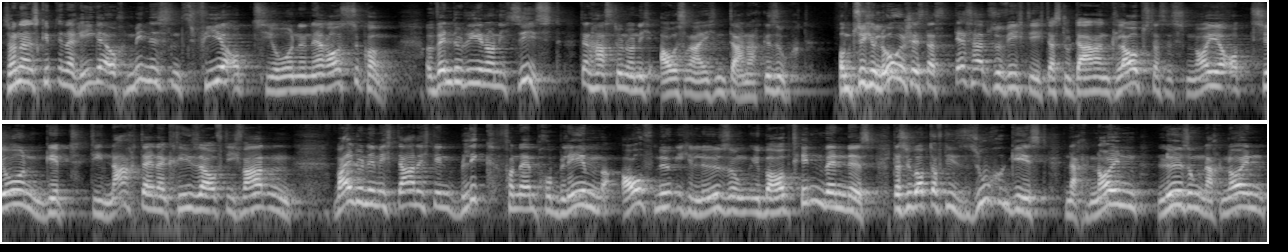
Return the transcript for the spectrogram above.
sondern es gibt in der Regel auch mindestens vier Optionen herauszukommen. Und wenn du die noch nicht siehst, dann hast du noch nicht ausreichend danach gesucht. Und psychologisch ist das deshalb so wichtig, dass du daran glaubst, dass es neue Optionen gibt, die nach deiner Krise auf dich warten weil du nämlich dadurch den Blick von deinem Problem auf mögliche Lösungen überhaupt hinwendest, dass du überhaupt auf die Suche gehst nach neuen Lösungen, nach neuen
